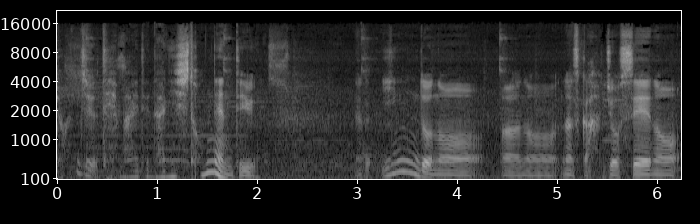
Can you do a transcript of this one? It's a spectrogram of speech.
や、40手前で何しとんねんっていう。なんかインドの、あの、なんですか、女性の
